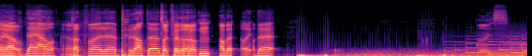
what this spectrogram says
det er, Ja, jeg- det er jeg òg. Takk for eh, praten. Takk for praten. Ha det. Ha det. Nice.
